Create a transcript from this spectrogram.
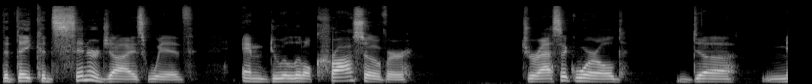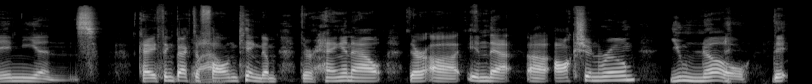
that they could synergize with and do a little crossover? Jurassic World Dominions. Okay, think back to Wow. Fallen Kingdom. They're hanging out. They're uh, in that uh, auction room. You know that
